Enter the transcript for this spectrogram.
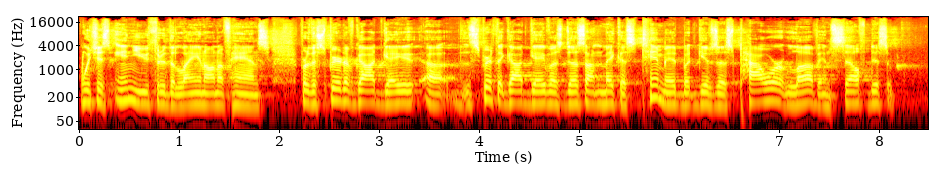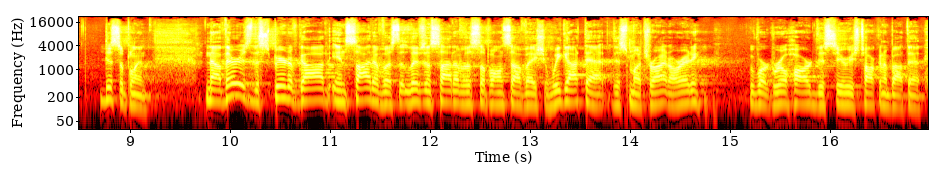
which is in you through the laying on of hands. For the Spirit of God gave, uh, the Spirit that God gave us does not make us timid, but gives us power, love, and self discipline. Now, there is the Spirit of God inside of us that lives inside of us upon salvation. We got that this much, right, already? We've worked real hard this series talking about that.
